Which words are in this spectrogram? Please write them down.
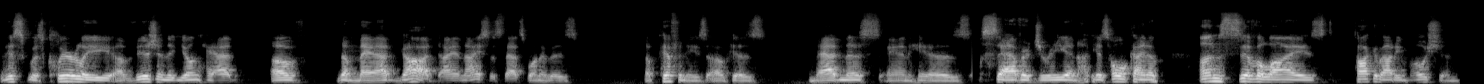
this was clearly a vision that Jung had of the mad god, Dionysus. That's one of his epiphanies of his madness and his savagery and his whole kind of uncivilized talk about emotion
